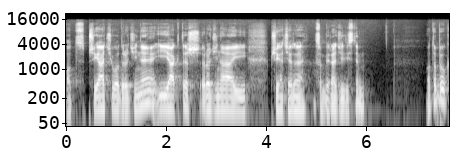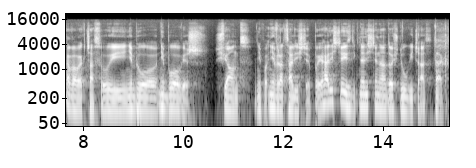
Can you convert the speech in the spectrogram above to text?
od przyjaciół, od rodziny i jak też rodzina i przyjaciele sobie radzili z tym? No to był kawałek czasu i nie było, nie było wiesz, świąt, nie, nie wracaliście. Pojechaliście i zniknęliście na dość długi czas. Tak,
